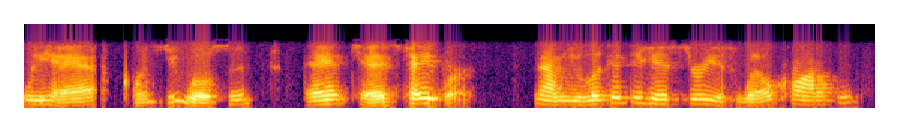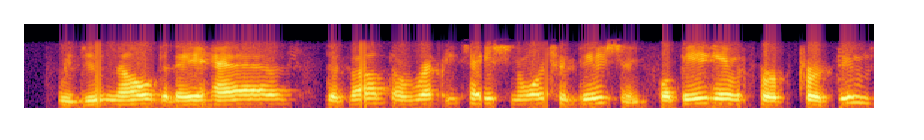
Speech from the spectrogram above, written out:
we have Quincy Wilson and Teez Tabor. Now, when you look at the history, it's well chronicled. We do know that they have developed a reputation or tradition for being able to produce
